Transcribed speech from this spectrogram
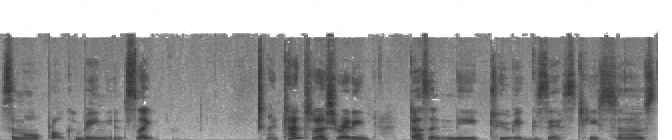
some more plot convenience. Like, Tantalus really doesn't need to exist. He serves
